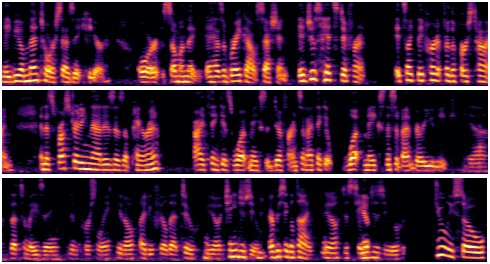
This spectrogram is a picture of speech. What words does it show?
maybe a mentor says it here, or someone that has a breakout session, it just hits different. It's like they've heard it for the first time. And as frustrating that is as a parent, I think is what makes a difference. And I think it what makes this event very unique. Yeah, that's amazing. And personally, you know, I do feel that too. You know, it changes you every single time, you know, just changes yep. you. Julie, so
